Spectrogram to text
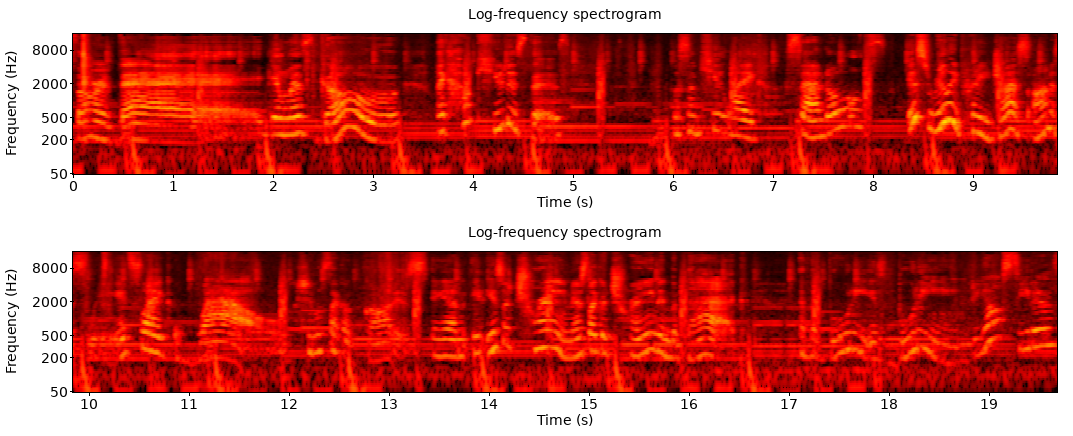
summer bag and let's go. Like how cute is this? With some cute like sandals? It's really pretty dress honestly. It's like wow. She looks like a goddess and it is a train. There's like a train in the back and the booty is bootying. Do y'all see this?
